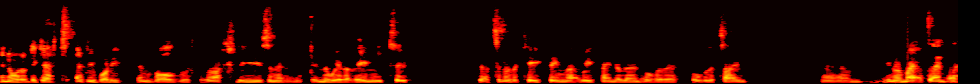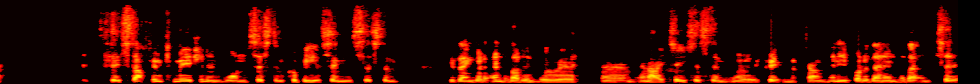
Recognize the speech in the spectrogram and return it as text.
in order to get everybody involved with, actually using it in the way that they need to. That's another key thing that we've kind of learned over the over the time. Um, you know, might have to enter say staff information in one system, could be a SIMS system You've then got to enter that into a, um, an IT system in order to create an account. Then you've got to then enter that into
